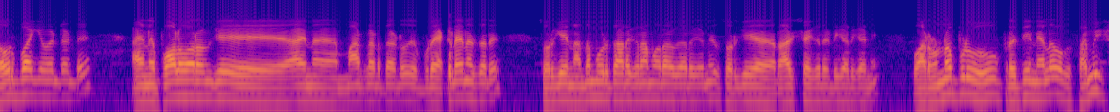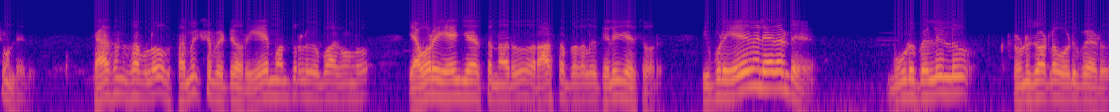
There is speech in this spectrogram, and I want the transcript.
దౌర్భాగ్యం ఏంటంటే ఆయన పోలవరంకి ఆయన మాట్లాడతాడు. ఇప్పుడు ఎక్కడైనా సరే స్వర్గీయ నందమూరి తారక రామారావు గారు కానీ స్వర్గీయ రాజశేఖర రెడ్డి గారు కానీ వారు ఉన్నప్పుడు ప్రతి నెల ఒక సమీక్ష ఉండేది. శాసనసభలో ఒక సమీక్ష పెట్టేవారు. ఏ మంత్రుల విభాగంలో ఎవరు ఏం చేస్తున్నారు రాష్ట్ర ప్రజలకు తెలియజేసేవారు. ఇప్పుడు ఏమీ లేదండి. మూడు పెళ్ళిళ్ళు రెండు చోట్ల ఓడిపోయాడు.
